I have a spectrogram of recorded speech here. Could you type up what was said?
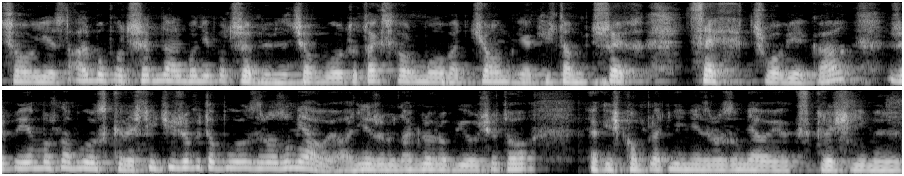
co jest albo potrzebne, albo niepotrzebne. Więc trzeba było to tak sformułować, ciąg jakichś tam trzech cech człowieka, żeby je można było skreślić i żeby to było zrozumiałe, a nie żeby nagle robiło się to jakieś kompletnie niezrozumiałe, jak skreślimy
